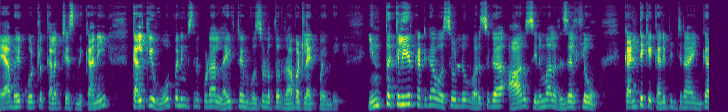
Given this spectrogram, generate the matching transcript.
యాభై కోట్లు కలెక్ట్ చేసింది. కానీ కల్కి ఓపెనింగ్స్ని కూడా లైఫ్ టైం వసూళ్ళతో రాబట్టలేకపోయింది. ఇంత క్లియర్ కట్గా వసూళ్ళు వరుసగా ఆరు సినిమాల రిజల్ట్లు కంటికి కనిపించినా ఇంకా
